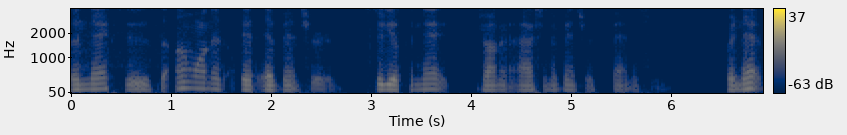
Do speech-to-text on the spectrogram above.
The next is the Unwanted Adventure Studio Connect, genre action adventure fantasy. Burnett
